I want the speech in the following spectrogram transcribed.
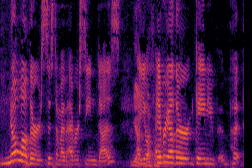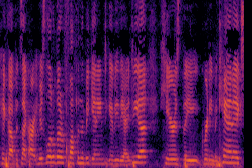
no other system I've ever seen does. Yeah, Uh, you know, every other game you put pick up, it's like, all right, here's a little bit of fluff in the beginning to give you the idea. Here's the gritty mechanics.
